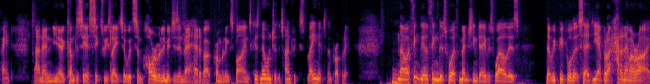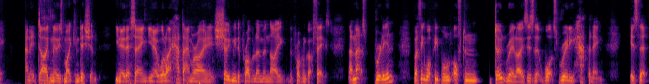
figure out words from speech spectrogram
pain, and then you know come to see us six weeks later with some horrible images in their head about crumbling spines because no one took the time to explain it to them properly. Mm. Now, I think the other thing that's worth mentioning, Dave, as well, is there'll be people that said, "Yeah, but I had an MRI and it diagnosed my condition." You know, they're saying, you know, well, I had that MRI and it showed me the problem and I, the problem got fixed. And that's brilliant. But I think what people often don't realize is that what's really happening is that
